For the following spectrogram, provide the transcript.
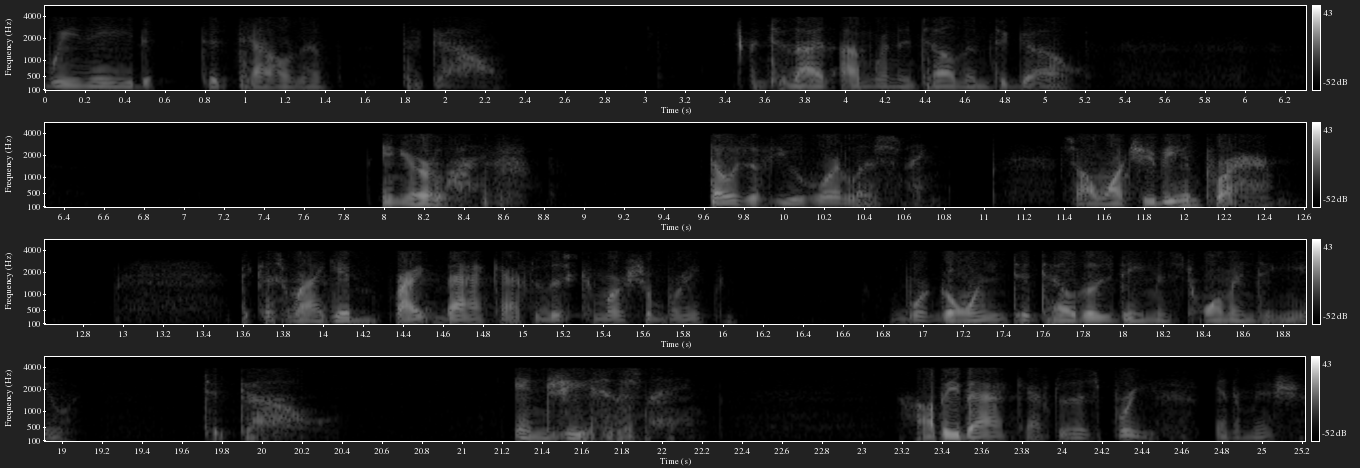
We need to tell them to go. And tonight, I'm going to tell them to go in your life. Those of you who are listening. So I want you to be in prayer. Because when I get right back after this commercial break, we're going to tell those demons tormenting you to go in Jesus' name. I'll be back after this brief intermission.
